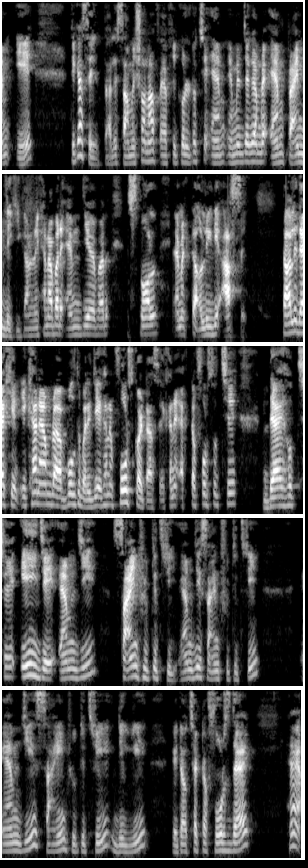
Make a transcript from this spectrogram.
এম এ ঠিক আছে? তাহলে সামেশন অফ এফ ইকুয়াল হচ্ছে এম এম এর জায়গায় আমরা এম প্রাইম লিখি, কারণ এখানে আবার এম দিয়ে আবার স্মল এম একটা অলরেডি আছে। তাহলে দেখেন, এখানে আমরা বলতে পারি যে এখানে ফোর্স কয়টা আছে? এখানে একটা ফোর্স হচ্ছে, দেয় হচ্ছে এই যে M G sine fifty three M G sine fifty three M G sine fifty three degree এটা হচ্ছে একটা ফোর্স দেয়। হ্যাঁ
